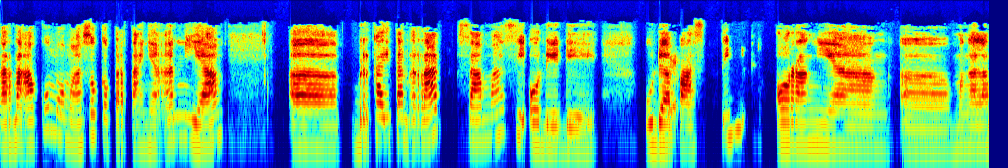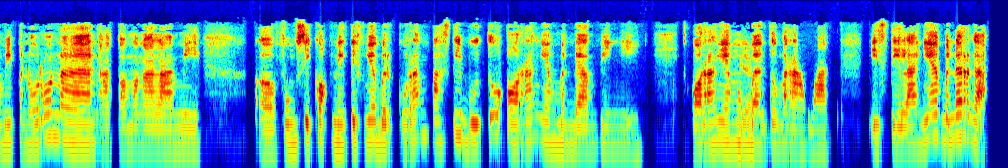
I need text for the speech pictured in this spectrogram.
karena aku mau masuk ke pertanyaan yang uh, berkaitan erat sama si ODD. Udah ya. pasti orang yang uh, mengalami penurunan atau mengalami uh, fungsi kognitifnya berkurang pasti butuh orang yang mendampingi, orang yang ya. membantu yeah. merawat. Istilahnya benar nggak?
